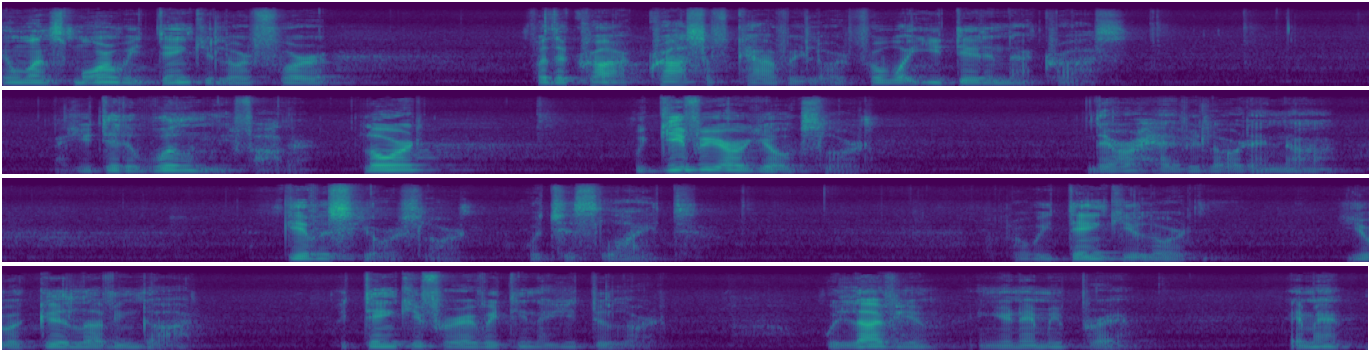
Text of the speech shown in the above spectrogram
And once more, we thank you, Lord, for, for the cross of Calvary, Lord, for what you did in that cross. You did it willingly, Father. Lord, we give you our yokes, Lord. They are heavy, Lord, and uh, give us yours, Lord, which is light. Lord, we thank you, Lord. You're a good, loving God. We thank you for everything that you do, Lord. We love you. In your name we pray. Amen.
